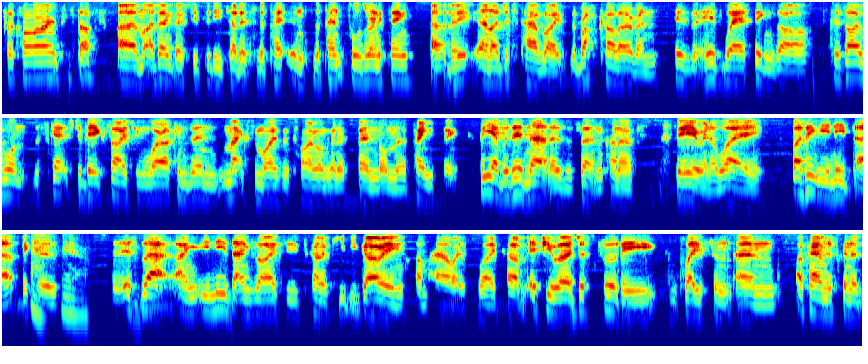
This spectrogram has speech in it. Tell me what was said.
for clients and stuff. Um, I don't go super detailed into the pe- into the pencils or anything, uh, and I just have like the rough color and here's here's where things are because I want the sketch to be exciting where I can then maximize the time I'm going to spend on the painting. But yeah, within that there's a certain kind of fear in a way. But I think you need that because Yeah. It's that you need that anxiety to kind of keep you going somehow it's like um, if you were just fully complacent and okay i'm just gonna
